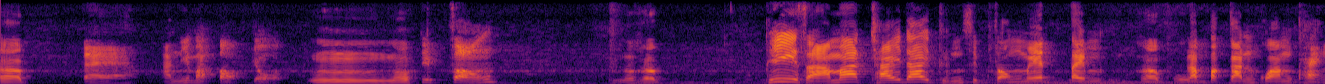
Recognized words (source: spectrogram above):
ครับ แต่ อันนี้มาตอบโจทย์อืมเนาะสิบสองนะครับ พี่สามารถใช้ได้ถึงสิบสองเมตรเต็ม ครับผมรับประกันความแข็ง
